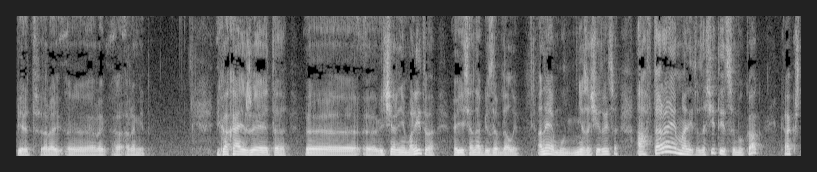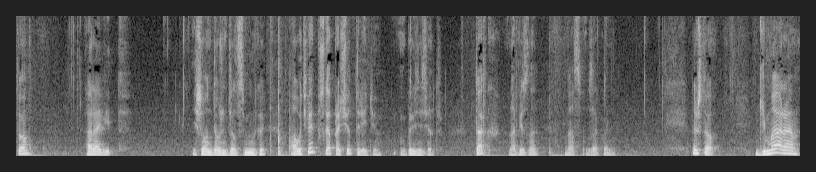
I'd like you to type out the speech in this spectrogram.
перед э, Арамитом? И какая же это э, э, вечерняя молитва, если она без Авдалы? Она ему не засчитывается. А вторая молитва засчитывается ему как? Как что? Аравит. И что он должен делать с Минхой? А вот теперь пускай прочет третью произнесет. Так написано у нас в законе. Ну что, Гемара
